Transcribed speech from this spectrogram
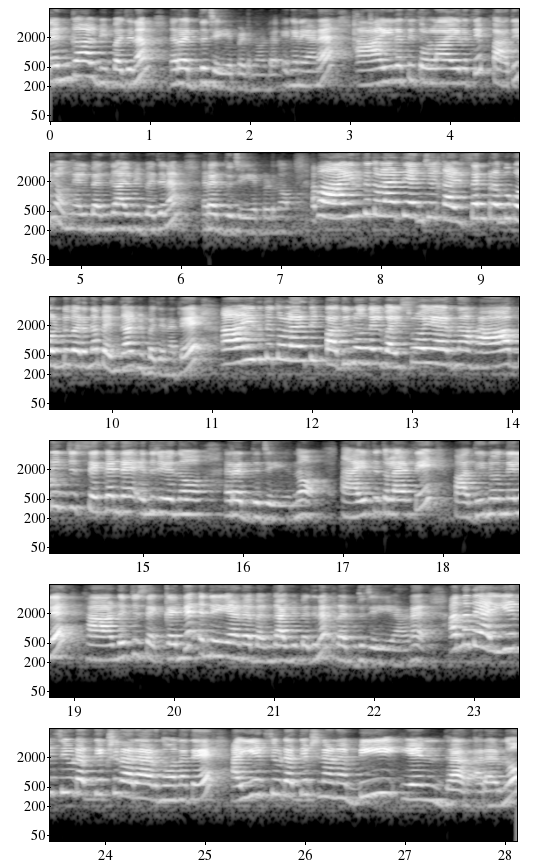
ബംഗാൾ വിഭജനം റദ്ദു ചെയ്യപ്പെടുന്നുണ്ട്. എങ്ങനെയാണ്? ആയിരത്തി തൊള്ളായിരത്തി പതിനൊന്നിൽ ബംഗാൾ വിഭജനം റദ്ദു ചെയ്യപ്പെടുന്നു. അപ്പോൾ ആയിരത്തി തൊള്ളായിരത്തി അഞ്ചിൽ കഴ്സൺ പ്രഭു കൊണ്ടുവരുന്ന ബംഗാൾ വിഭജനത്തെ ആയിരത്തി തൊള്ളായിരത്തി പതിനൊന്നിൽ വൈസ്രോ ആയിരുന്ന ഹാർഡിഞ്ച് സെക്കൻഡ് എന്ത് ചെയ്യുന്നു? റദ്ദു ചെയ്യുന്നു. ആയിരത്തി തൊള്ളായിരത്തി പതിനൊന്നിൽ ഹാർഡിഞ്ച് സെക്കൻഡ് എന്ത് ചെയ്യാണ് ബംഗാൾ വിഭജനം റദ്ദു ചെയ്യുകയാണ്. അന്നത്തെ ഐ എൻ സിയുടെ അധ്യക്ഷൻ ആരായിരുന്നു? അന്നത്തെ ഐ എൻ സിയുടെ അധ്യക്ഷനാണ് ബി എൻ ധർ. ആരായിരുന്നു?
